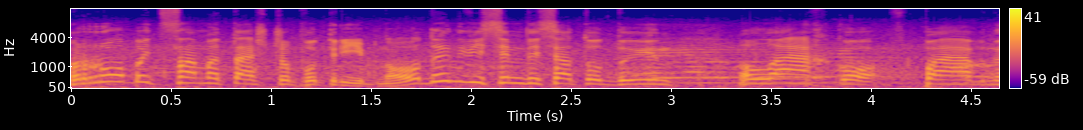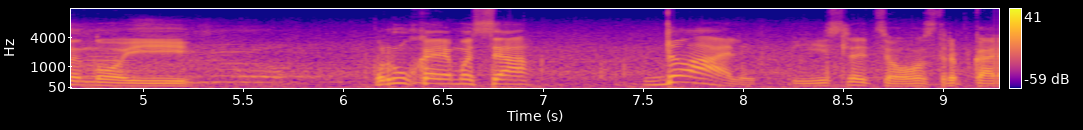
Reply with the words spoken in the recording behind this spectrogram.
робить саме те, що потрібно. 1,81 легко, впевнено і рухаємося далі. Після цього стрибка.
